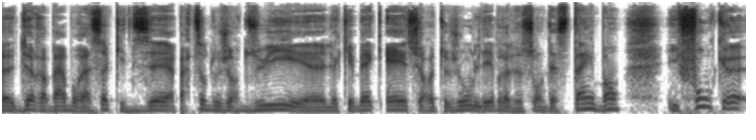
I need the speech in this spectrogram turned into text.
euh, de Robert Bourassa qui disait à partir d'aujourd'hui, euh, le Québec est, sera toujours libre de son Bon, il faut que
